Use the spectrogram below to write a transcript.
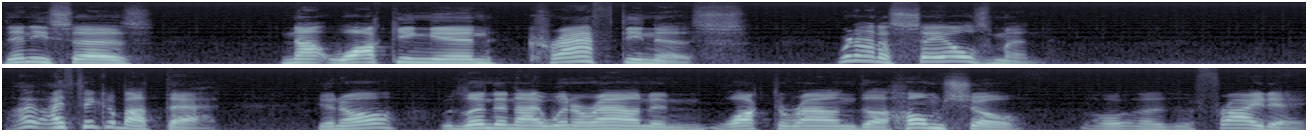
Then he says, not walking in craftiness. We're not a salesman. I, I think about that. You know, Linda and I went around and walked around the home show uh, Friday.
